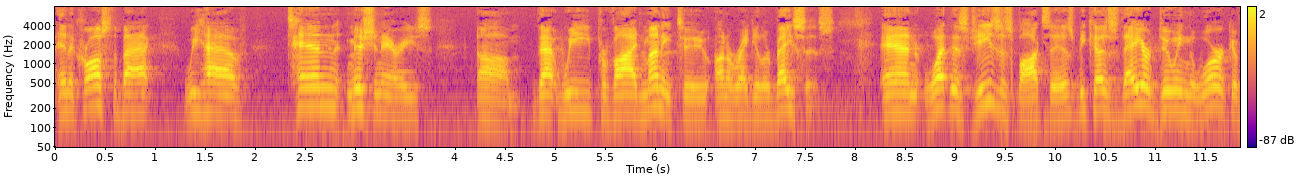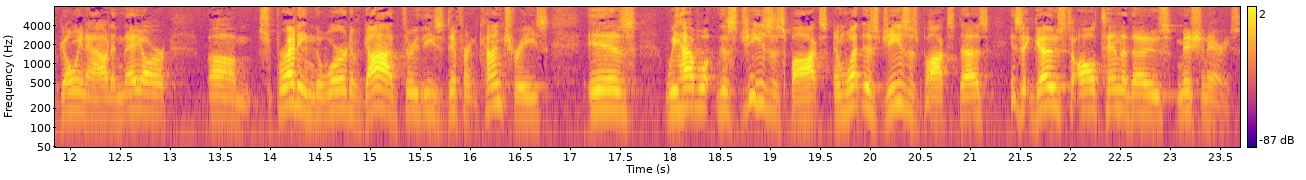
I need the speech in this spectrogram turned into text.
And across the back, we have 10 missionaries um, that we provide money to on a regular basis. And what this Jesus box is, because they are doing the work of going out and they are um, spreading the word of God through these different countries, is we have this Jesus box. And what this Jesus box does is it goes to all 10 of those missionaries.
